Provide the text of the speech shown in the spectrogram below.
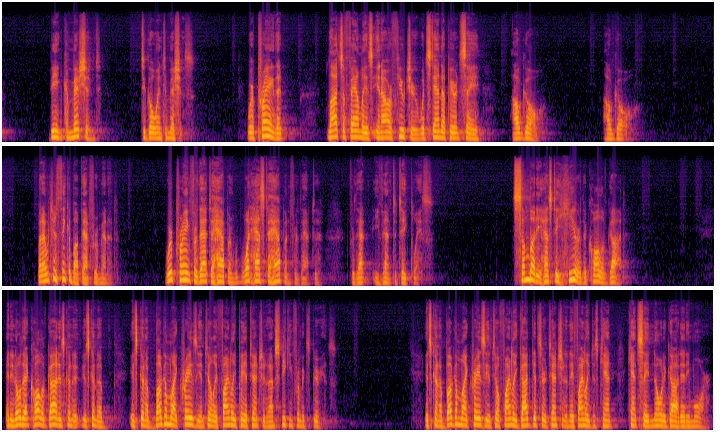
being commissioned to go into missions. We're praying that lots of families in our future would stand up here and say, I'll go. I'll go. But I want you to think about that for a minute. We're praying for that to happen. What has to happen for that, to, for that event to take place? Somebody has to hear the call of God. And you know that call of God is going to, is going to, it's going to bug them like crazy until they finally pay attention. And I'm speaking from experience. It's going to bug them like crazy until finally God gets their attention and they finally just can't, can't say no to God anymore.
